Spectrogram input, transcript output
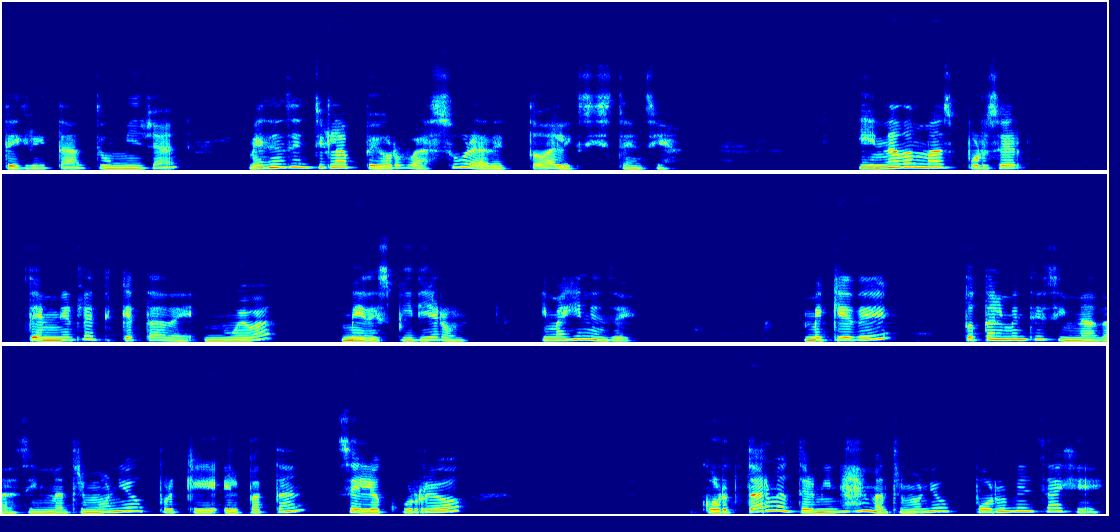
te gritan, te humillan, me hacen sentir la peor basura de toda la existencia. Y nada más por ser, tener la etiqueta de nueva, me despidieron. Imagínense, me quedé totalmente sin nada, sin matrimonio, porque el patán se le ocurrió cortarme o terminar el matrimonio por un mensaje.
